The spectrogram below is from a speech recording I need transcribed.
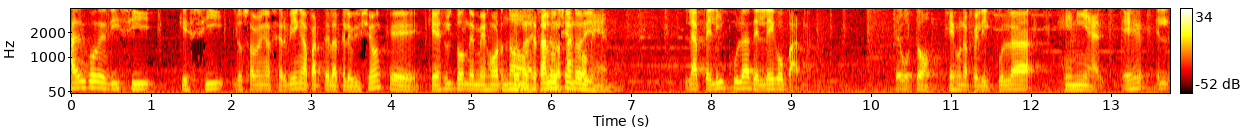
algo de DC que sí lo saben hacer bien, aparte de la televisión, que, que es donde mejor, No, donde se están luciendo ahorita. La película de Lego Batman ¿Te gustó? es una película genial. Es el-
